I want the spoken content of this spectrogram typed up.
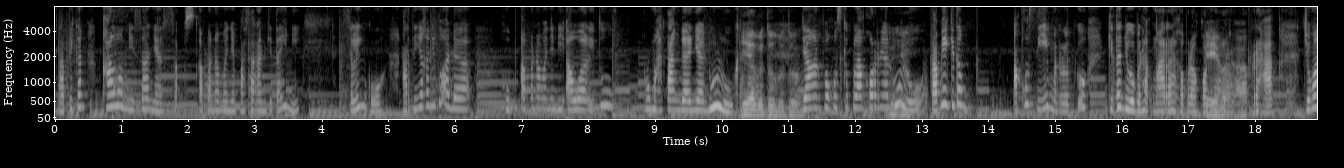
tapi kan kalau misalnya sa- apa namanya pasangan kita ini selingkuh artinya kan itu ada apa namanya di awal itu rumah tangganya dulu kan Iya betul betul. jangan fokus ke pelakornya Iya. dulu tapi kita aku sih menurutku kita juga berhak marah ke pelakornya Iya, berhak. berhak cuma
